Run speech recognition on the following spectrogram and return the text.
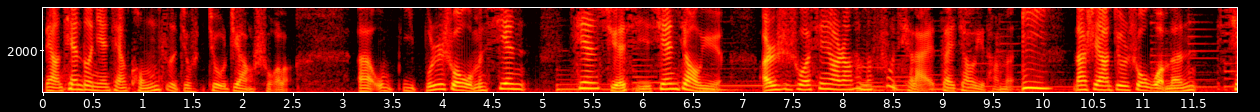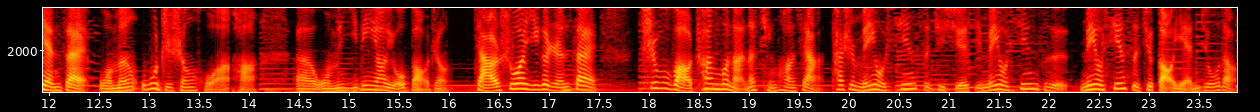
两千多年前孔子就就这样说了，呃，我以不是说我们先先学习先教育，而是说先要让他们富起来，再教育他们。嗯那实际上就是说，我们现在我们物质生活哈，呃，我们一定要有保证。假如说一个人在吃不饱穿不暖的情况下，他是没有心思去学习，没有心思没有心思去搞研究的。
